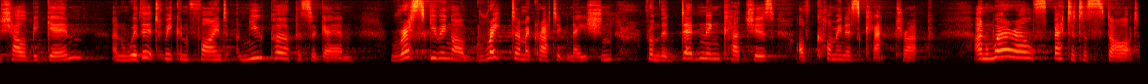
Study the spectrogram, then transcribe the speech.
shall begin, and with it we can find a new purpose again, rescuing our great democratic nation from the deadening clutches of communist claptrap. And where else better to start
